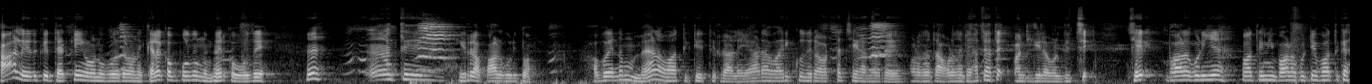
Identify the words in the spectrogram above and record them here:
கால் எதுக்கு தெக்கையும் ஒன்று போகுது? அவனை கிழக்க போகுது ஒன்று மேற்க போகுது. ஆ அத்தை இருறா பால் குடிப்போம். அவள் என்னமோ மேலே வாத்துக்கிட்டே திருறாள் ஏடா வரி குதிரை வட்ட அந்த அவ்வளோதான் அவ்வளோதான் அத்தை அத்தை வண்டி கீழே விழுந்துச்சு சரி பாலை குடிங்க பார்த்து நீ பாலை குட்டியை பார்த்துக்க.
